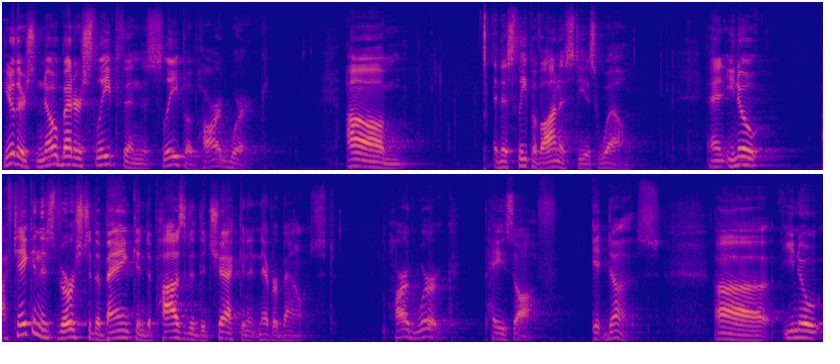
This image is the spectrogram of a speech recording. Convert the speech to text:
You know, there's no better sleep than the sleep of hard work, um, and the sleep of honesty as well. And you know, I've taken this verse to the bank and deposited the check and it never bounced. Hard work pays off. It does. Uh, you know,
